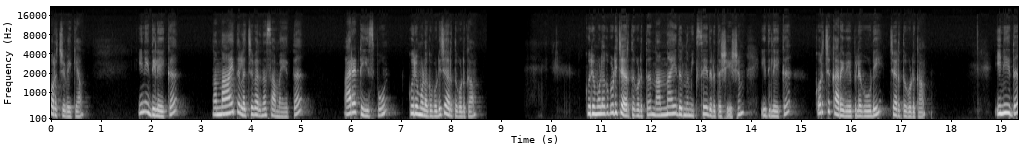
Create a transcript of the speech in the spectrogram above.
കുറച്ച് വയ്ക്കാം ഇനി ഇതിലേക്ക് നന്നായി തിളച്ച് വരുന്ന സമയത്ത് അര ടീസ്പൂൺ കുരുമുളക് പൊടി ചേർത്ത് കൊടുക്കാം. കുരുമുളക് പൊടി ചേർത്ത് കൊടുത്ത് നന്നായി ഇതൊന്ന് മിക്സ് ചെയ്തെടുത്ത ശേഷം ഇതിലേക്ക് കുറച്ച് കറിവേപ്പില കൂടി ചേർത്ത് കൊടുക്കാം. ഇനി ഇത്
